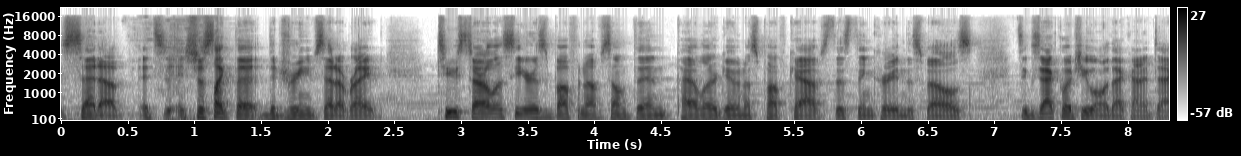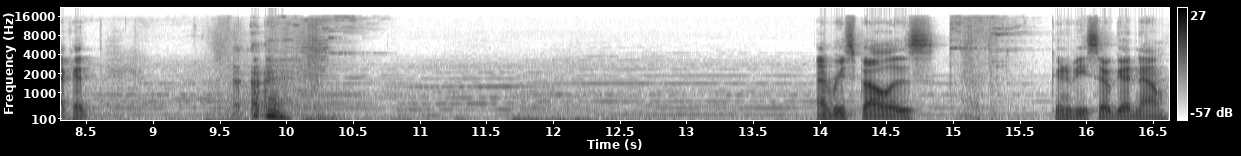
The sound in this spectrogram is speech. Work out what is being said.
setup. It's it's just like the the dream setup, right? Two Starlit Seers buffing up something, Peddler giving us puff caps, this thing creating the spells. It's exactly what you want with that kind of deck. It, Every spell is going to be so good now.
